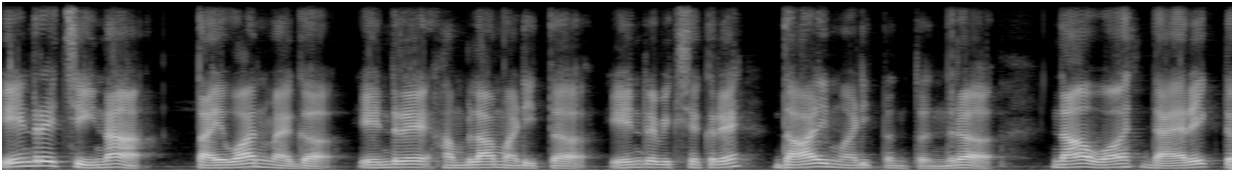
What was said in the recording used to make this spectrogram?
ಏನ್ರೆ ಚೀನಾ, ತೈವಾನ್ ಮ್ಯಾಗ ಏನ್ರೆ ಹಮ್ಲಾ ಮಾಡಿತ ಏನ್ರೆ ವೀಕ್ಷಕರೇ ದಾಳಿ ಮಾಡಿತ್ತಂತಂದ್ರೆ ನಾವು ಡೈರೆಕ್ಟ್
